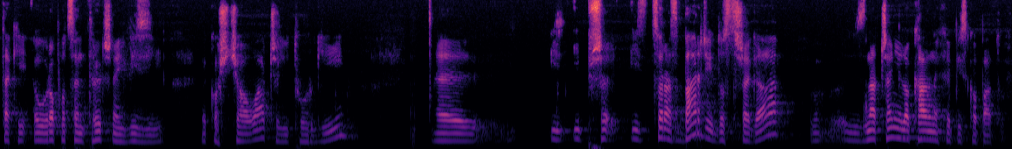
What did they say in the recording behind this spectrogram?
takiej europocentrycznej wizji kościoła czy liturgii. E, I, i, I coraz bardziej dostrzega znaczenie lokalnych episkopatów.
